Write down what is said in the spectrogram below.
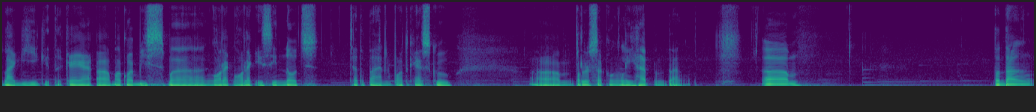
lagi gitu. Kayak um, aku habis mengorek-ngorek isi notes catatan podcastku. Um, terus aku ngelihat tentang um, tentang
